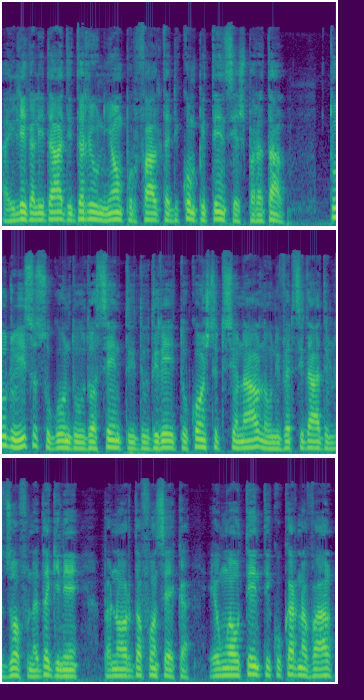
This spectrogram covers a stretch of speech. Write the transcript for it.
a ilegalidade da reunião por falta de competências para tal. Tudo isso, segundo o docente do Direito Constitucional na Universidade Lusófona da Guiné, Panor da Fonseca, é um autêntico carnaval,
